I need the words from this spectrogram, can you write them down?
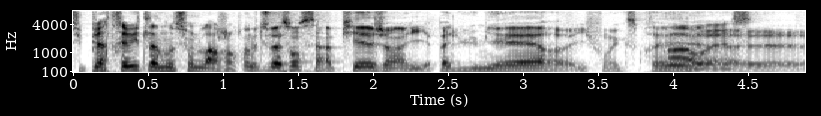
Tu perds très vite la notion de l'argent. Ah, mais de toute façon, c'est un piège, hein, il n'y a pas de lumière, euh, ils font exprès. Ah ouais, euh,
